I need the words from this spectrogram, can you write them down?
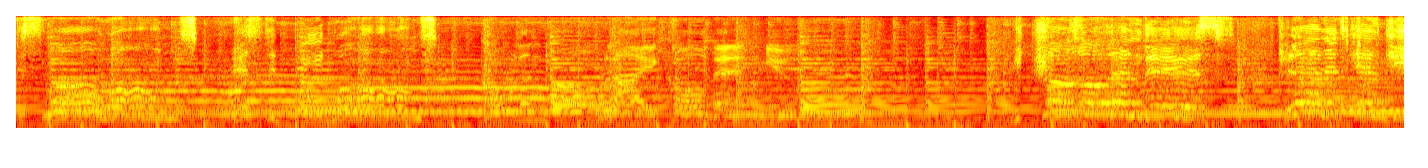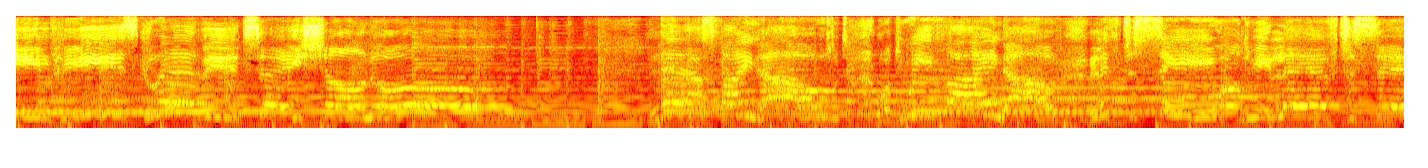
The small ones, as solution. Oh, let us find out what we find out. Live to see what we live to see.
